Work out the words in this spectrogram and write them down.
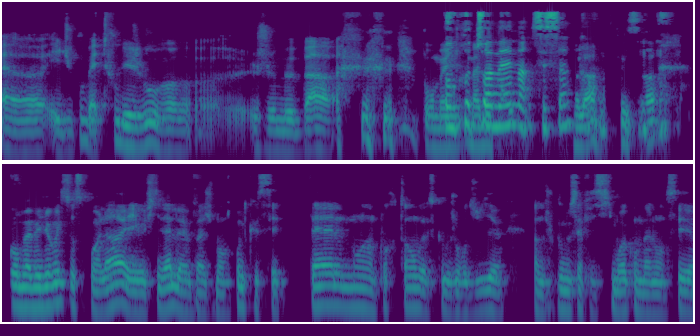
Euh, et du coup, bah, tous les jours, euh, je me bats pour Contre toi-même, c'est ça? Voilà, c'est ça. Pour m'améliorer sur ce point-là. Et au final, bah, je me rends compte que c'est tellement important parce qu'aujourd'hui, enfin, du coup, nous, ça fait six mois qu'on a lancé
